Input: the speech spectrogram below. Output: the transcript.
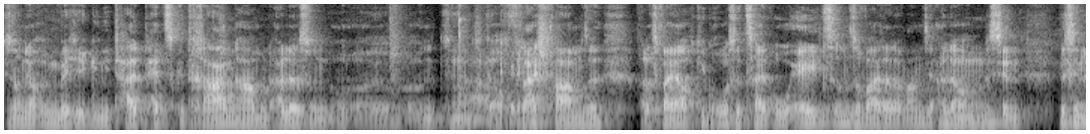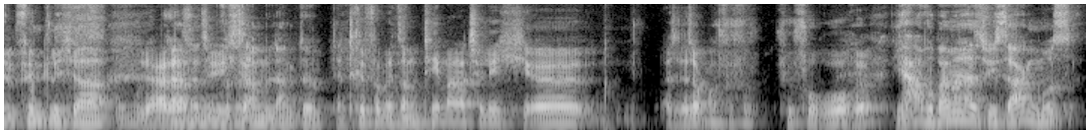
die sollen ja auch irgendwelche Genitalpads getragen haben und alles und, und, und die da auch okay. Fleischfarben sind, weil das war ja auch die große Zeit O-AIDS und so weiter, da waren sie alle auch ein bisschen, bisschen empfindlicher, Oh ja, das ähm, natürlich was das dann- anbelangte. Dann trifft man mit so einem Thema natürlich, äh, also da sorgt man für, für, für Furore. Ja, wobei man natürlich sagen muss,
